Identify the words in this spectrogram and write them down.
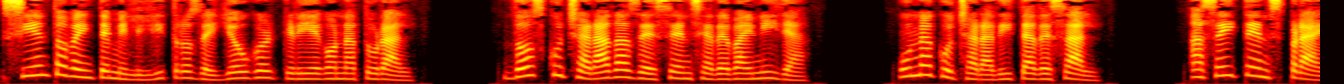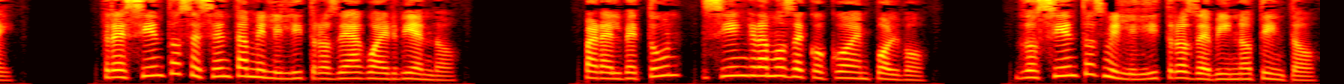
120 mililitros de yogurt griego natural. 2 cucharadas de esencia de vainilla. Una cucharadita de sal. Aceite en spray. 360 mililitros de agua hirviendo. Para el betún, 100 gramos de cocoa en polvo. 200 mililitros de vino tinto.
